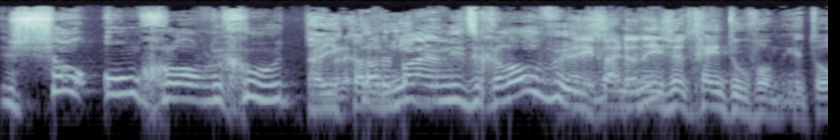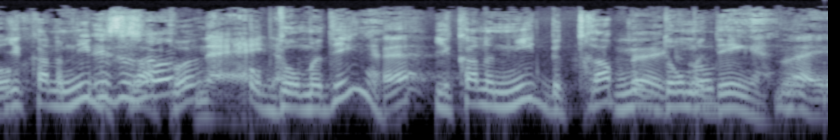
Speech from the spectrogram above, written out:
zo ongelooflijk goed... Nou, je kan dat het niet- bijna niet te geloven is. Nee, maar dan is het geen toeval meer, toch? Je kan hem niet betrappen? Nee, op dat- domme dingen. Hè? Je kan hem niet betrappen Nee, op domme klopt. dingen. Nee.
